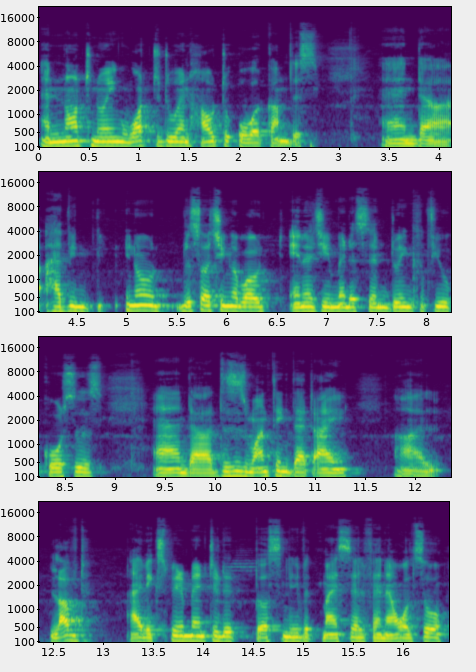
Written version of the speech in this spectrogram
and not knowing what to do and how to overcome this. And uh, I have been, you know, researching about energy medicine, doing a few courses, and uh, this is one thing that I uh, loved. I've experimented it personally with myself, and I also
